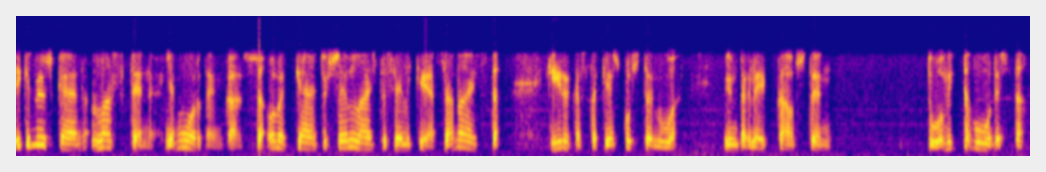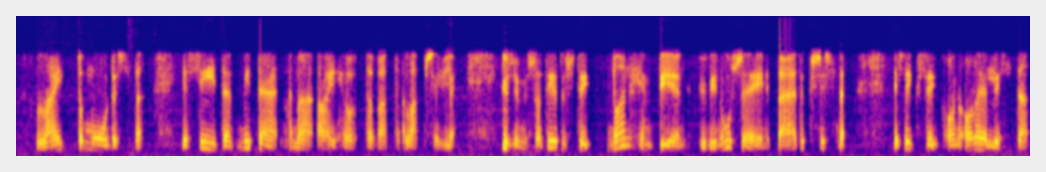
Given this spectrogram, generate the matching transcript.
eikä myöskään lasten ja nuorten kanssa ole käyty sellaista selkeää sanaista, kirkasta keskustelua ympärileikkausten tuomittavuudesta, laittomuudesta ja siitä, mitä nämä aiheuttavat lapsille. Kysymys on tietysti vanhempien hyvin usein päätöksistä ja siksi on oleellista,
